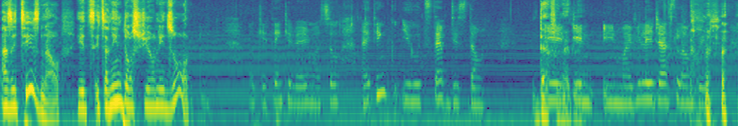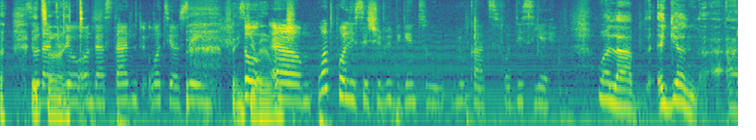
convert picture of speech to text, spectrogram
As it is now, it's it's an industry on its own. Okay, thank you very much. So I think you would step this down. Definitely. In, in, in my villagers' language, so that right. they'll understand what you're saying. Thank so, you very much. Um, what policies should we begin to look at for this year? Well, uh, again, I,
